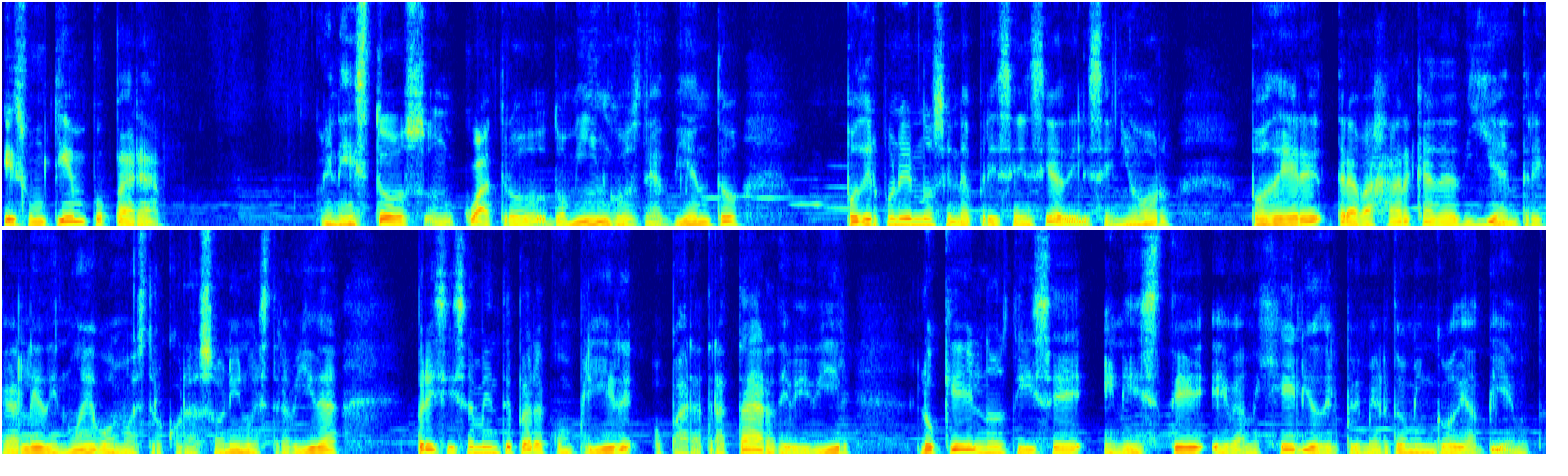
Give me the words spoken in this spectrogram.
es un tiempo para, en estos cuatro domingos de Adviento, poder ponernos en la presencia del Señor, poder trabajar cada día, entregarle de nuevo nuestro corazón y nuestra vida, precisamente para cumplir o para tratar de vivir lo que Él nos dice en este Evangelio del primer domingo de Adviento.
